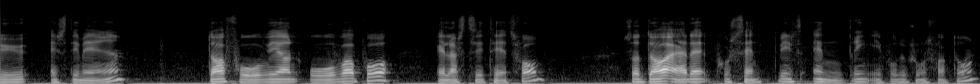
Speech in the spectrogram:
du estimerer. Da får vi den over på elastisitetsform. Så da er det prosentvis endring i produksjonsfaktoren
